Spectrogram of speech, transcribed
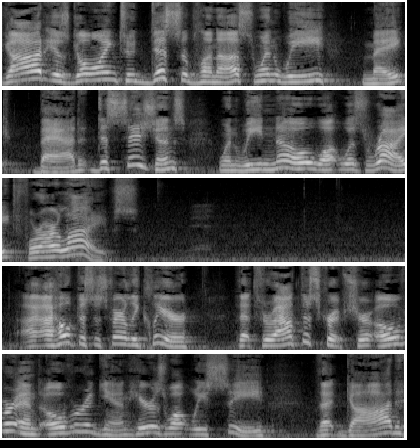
God is going to discipline us when we make bad decisions, when we know what was right for our lives. I, I hope this is fairly clear that throughout the scripture, over and over again, here's what we see that God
